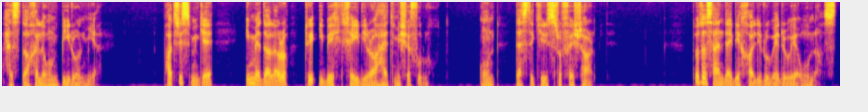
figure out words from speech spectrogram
از داخل اون بیرون میاره. پاتریس میگه این مدالا رو توی eBay خیلی راحت میشه فروخت. اون دست کریس رو فشار میده. دو تا صندلی خالی روبروی اوناست.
